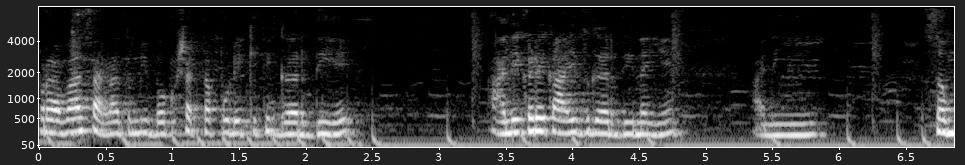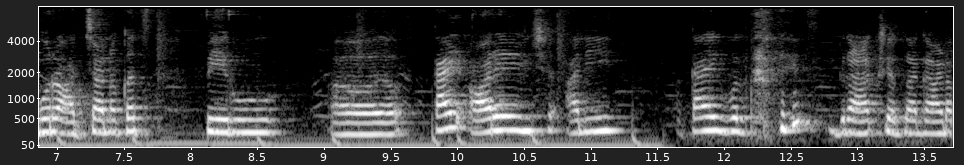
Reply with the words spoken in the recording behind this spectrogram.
प्रवासाला. तुम्ही बघू शकता पुढे किती गर्दी आहे. अलीकडे काहीच गर्दी नाही आहे आणि समोर अचानकच पेरू काय ऑरेंज आणि काय बोलतात द्राक्षाचा गाडा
